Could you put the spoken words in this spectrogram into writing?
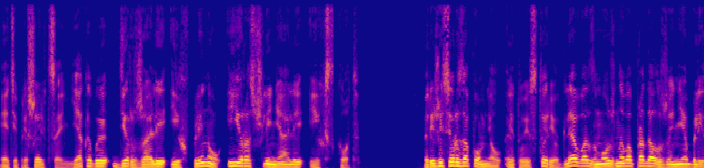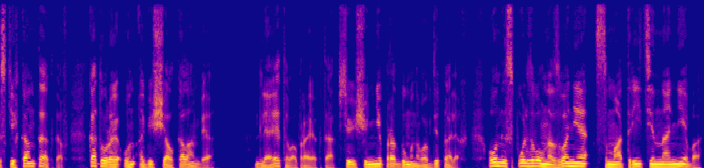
Эти пришельцы якобы держали их в плену и расчленяли их скот. Режиссер запомнил эту историю для возможного продолжения близких контактов, которое он обещал Коламбия. Для этого проекта, все еще не продуманного в деталях, он использовал название «Смотрите на небо»,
